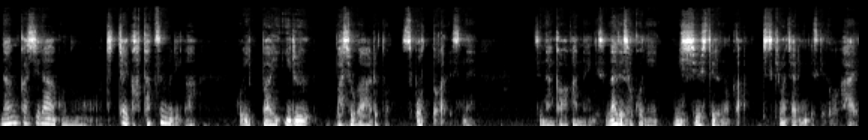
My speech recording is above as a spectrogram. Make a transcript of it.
何かしら、この、ちっちゃいカタツムリが、こう、いっぱいいる場所があると、スポットがですね。なんかわかんないんですなぜそこに密集してるのか、ちょっと気持ち悪いんですけど、はい。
